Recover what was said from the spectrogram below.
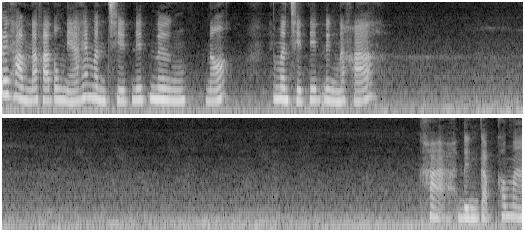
อยๆทำนะคะ ตรงเนี้ยให้มันชิดนิดนึงเนาะให้มันชิดนิดนึงนะคะ ค่ะ ดึงกลับเข้ามา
